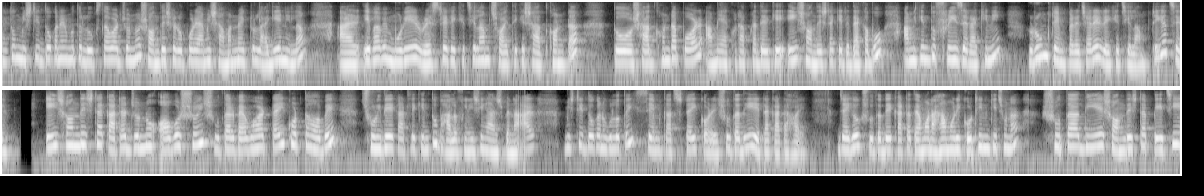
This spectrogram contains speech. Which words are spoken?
একদম মিষ্টির দোকানের মতো লুকস দেওয়ার জন্য সন্দেশের ওপরে আমি সামান্য একটু লাগিয়ে নিলাম। আর এভাবে মুড়িয়ে রেস্টে রেখেছিলাম ছয় থেকে সাত ঘণ্টা। তো সাত ঘণ্টা পর আমি এখন আপনাদেরকে এই সন্দেশটা কেটে দেখাবো। আমি কিন্তু ফ্রিজে রাখিনি রুম টেম্পারেচারে রেখেছিলাম, ঠিক আছে? এই সন্দেশটা কাটার জন্য অবশ্যই সুতার ব্যবহারটাই করতে হবে। ছুরি দিয়ে কাটলে কিন্তু ভালো ফিনিশিং আসবে না। আর মিষ্টির দোকানগুলোতেই সেম কাজটাই করে, সুতা দিয়ে এটা কাটা হয়। যাই হোক, সুতা দিয়ে কাটা তেমন আহামরি কঠিন কিছু না। সুতা দিয়ে সন্দেশটা পেঁচিয়ে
